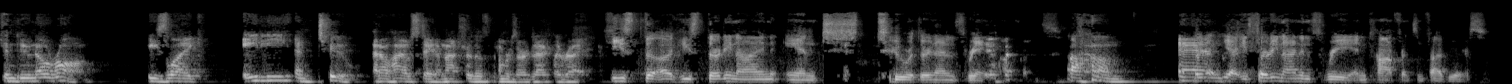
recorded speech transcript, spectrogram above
can do no wrong. He's like 80 and 2 at Ohio State. I'm not sure those numbers are exactly right. He's th- uh, he's 39 and 2 or 39 and 3 in conference. um, and yeah, he's 39 and 3 in conference in 5 years.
